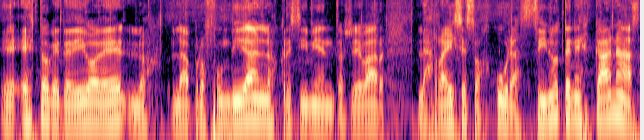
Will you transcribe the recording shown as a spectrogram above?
eh, esto que te digo de la profundidad en los crecimientos, llevar las raíces oscuras. Si no tenés canas,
